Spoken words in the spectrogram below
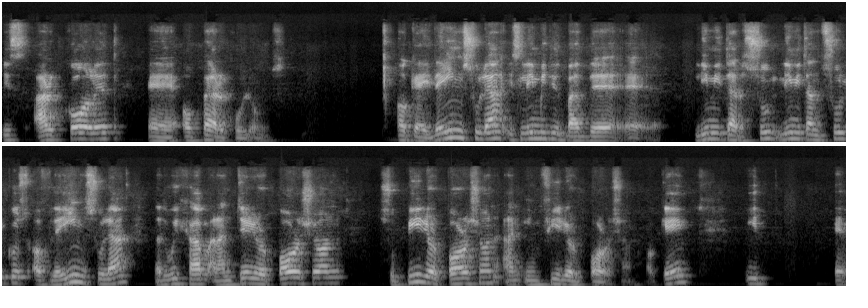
is are called uh, operculums. Okay, the insula is limited by the uh, limited, limited sulcus of the insula that we have an anterior portion, superior portion, and inferior portion, okay? It, uh,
